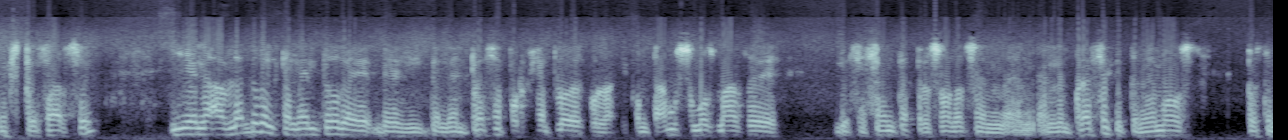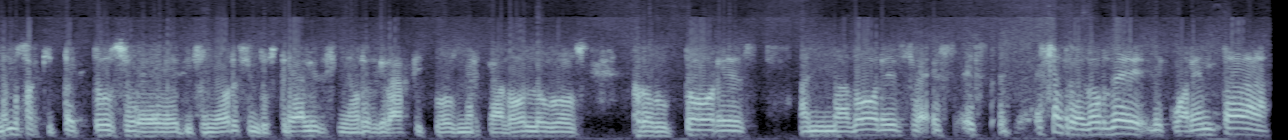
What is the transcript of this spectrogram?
expresarse. Y en, hablando del talento de, la empresa, por ejemplo, con la que contamos, somos más de, de 60 personas en, la empresa que tenemos pues tenemos arquitectos, eh, diseñadores industriales, diseñadores gráficos, mercadólogos, productores, animadores, es, es, es alrededor de, de 40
